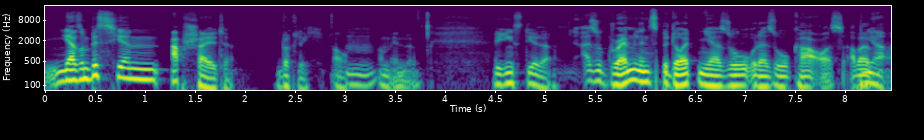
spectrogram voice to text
ja, so ein bisschen abschalte. Wirklich auch mhm. am Ende. Wie ging es dir da? Also Gremlins bedeuten ja so oder so Chaos, aber ja.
